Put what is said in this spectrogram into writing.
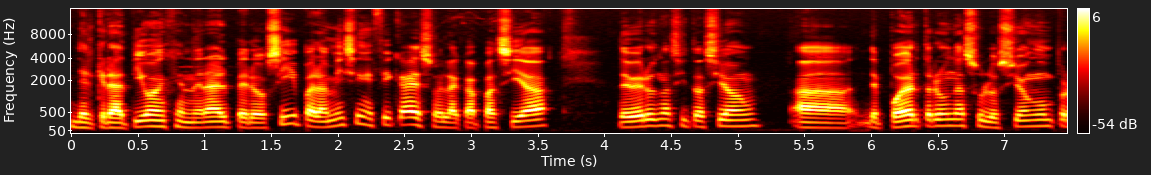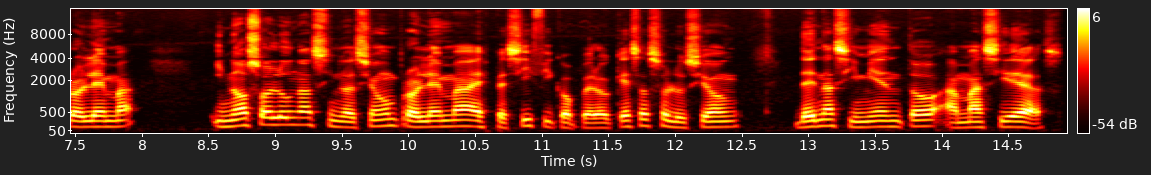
del creativo en general, pero sí, para mí significa eso, la capacidad de ver una situación, ah, de poder traer una solución a un problema, y no solo una situación, un problema específico, pero que esa solución de nacimiento a más ideas.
